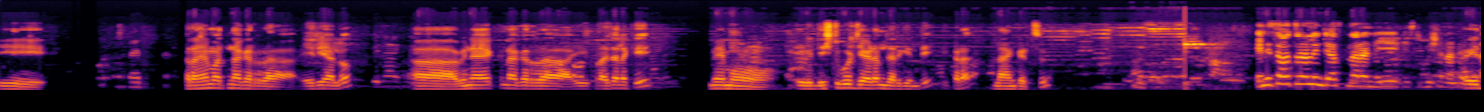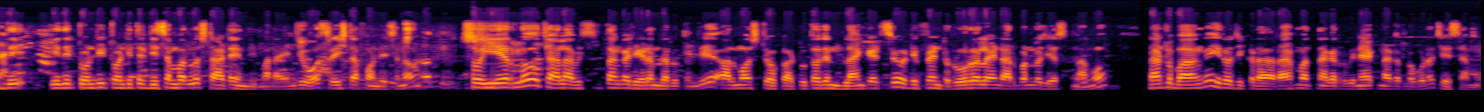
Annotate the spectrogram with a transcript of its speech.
ఈ రహమత్ నగర్ ఏరియాలో ఆ, వినాయక్ నగర్ ఈ ప్రజలకి మేము ఇవి డిస్ట్రిబ్యూట్ చేయడం జరిగింది ఇక్కడ బ్లాంకెట్స్. ఎన్ని సంవత్సరాల నుంచి చేస్తున్నారండి ఈ డిస్ట్రిబ్యూషన్ అనేది? ఇది ఇది ట్వంటీ ట్వంటీ త్రీ డిసెంబర్లో స్టార్ట్ అయింది మన ఎన్జిఓ శ్రేష్ఠ ఫౌండేషన్ సో ఇయర్లో చాలా విస్తృతంగా చేయడం జరుగుతుంది. ఆల్మోస్ట్ ఒక two thousand blankets different rural and అర్బన్లో చేస్తున్నాము. దాంట్లో భాగంగా ఈ రోజు ఇక్కడ రహమత్ నగర్ వినాయక్ నగర్లో కూడా చేశాము.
